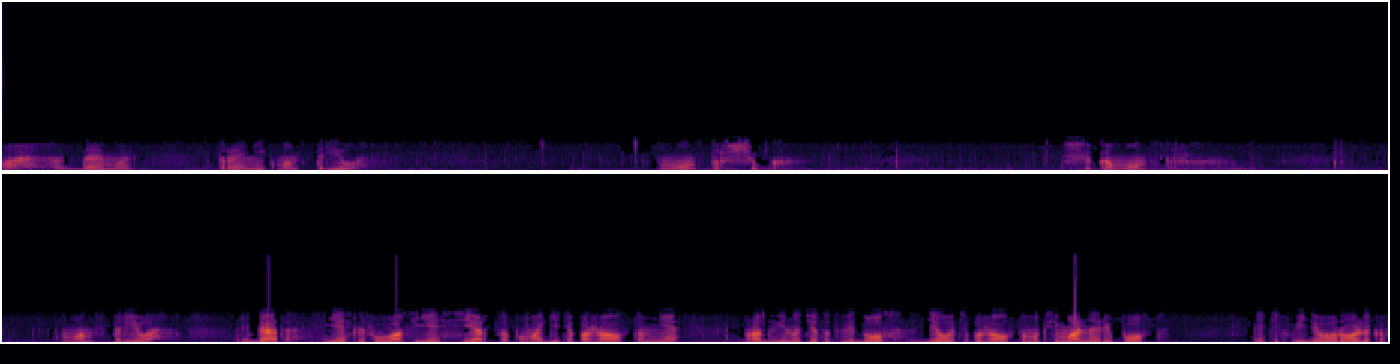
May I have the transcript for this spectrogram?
Ой, отдай мой тройник монстрила. Монстр щук. Щука-монстр. Монстрила. Ребята, если у вас есть сердце, помогите, пожалуйста, мне продвинуть этот видос. Сделайте, пожалуйста, максимальный репост этих видеороликов,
